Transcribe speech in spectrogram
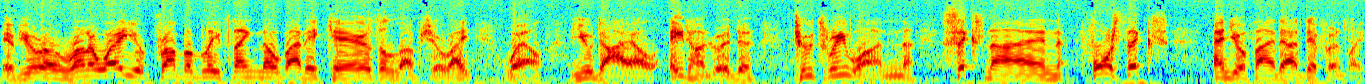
If you're a runaway, you probably think nobody cares or loves you, right? Well, you dial 800-231-6946 and you'll find out differently.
